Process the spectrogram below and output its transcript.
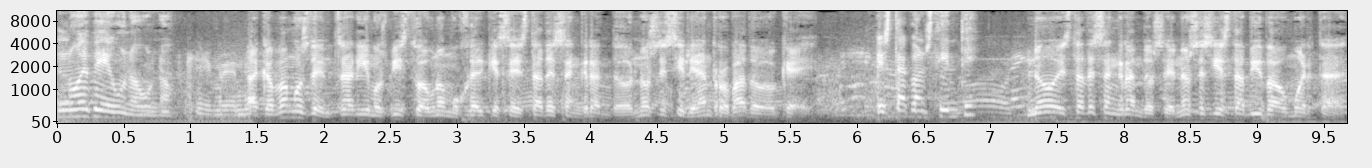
911. Acabamos de entrar y hemos visto a una mujer que se está desangrando. No sé si le han robado o qué. ¿Está consciente? No, está desangrándose. No sé si está viva o muerta.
